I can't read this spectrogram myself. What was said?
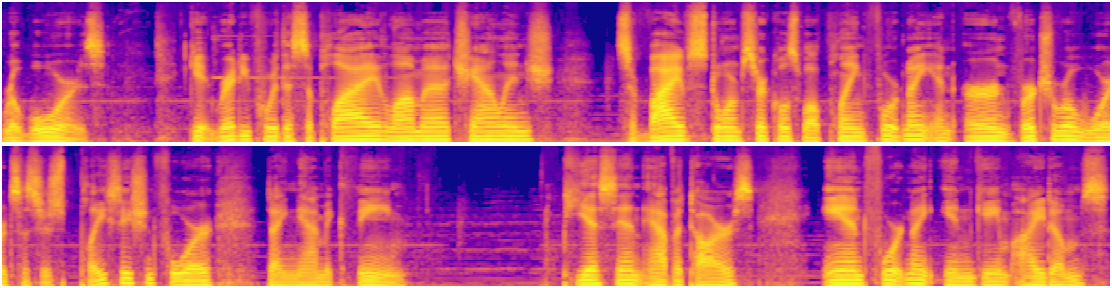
rewards. Get ready for the Supply Llama Challenge survive storm circles while playing Fortnite, and earn virtual rewards such as PlayStation 4 Dynamic Theme, PSN avatars, and Fortnite in game items,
